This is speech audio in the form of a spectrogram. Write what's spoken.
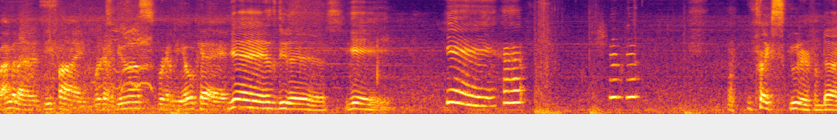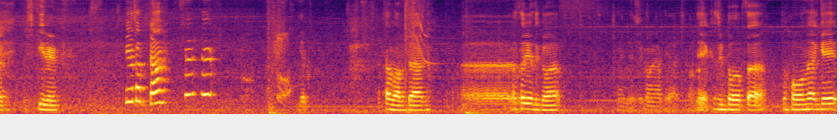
I'm gonna be fine. We're gonna do this. We're gonna be okay. Yay! Let's do this. Yay! Yay! Ha! It's like Scooter from Doug. Skeeter. Hey, what's up, Doug? Yep. I love Doug. Uh, I thought you had to go up. Is it going up yet? Yeah, because you blew up the, the hole in that gate.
